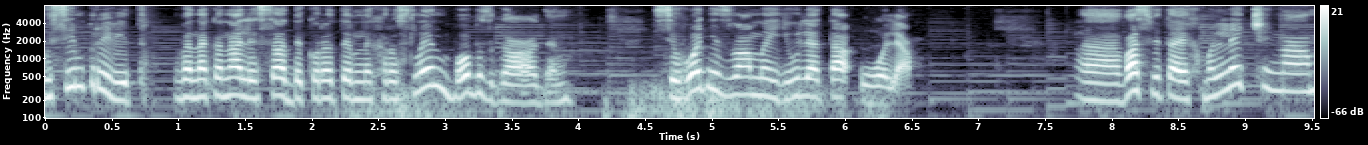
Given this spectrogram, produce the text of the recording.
Усім привіт! Ви на каналі Сад декоративних рослин Bob's Garden. Сьогодні з вами Юля та Оля. Е, Вас вітає Хмельниччина.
